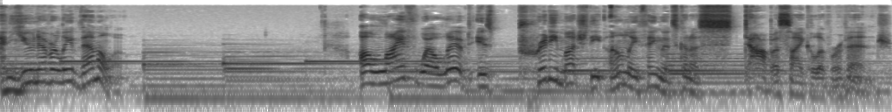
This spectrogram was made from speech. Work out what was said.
And you never leave them alone. A life well lived is pretty much the only thing that's going to stop a cycle of revenge.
